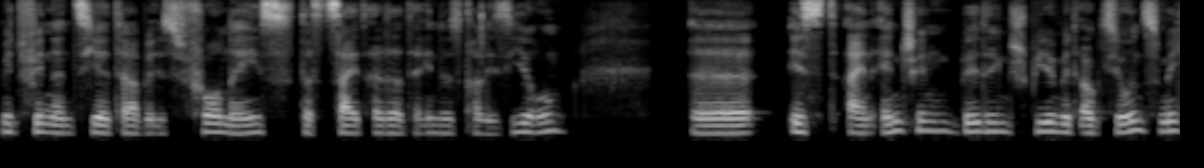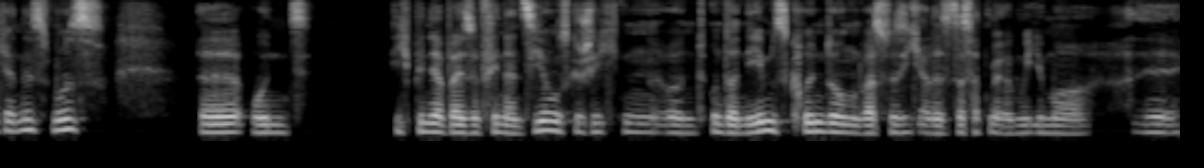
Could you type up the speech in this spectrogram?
mitfinanziert habe, ist Fornace, das Zeitalter der Industrialisierung. Äh, ist ein Engine-Building-Spiel mit Auktionsmechanismus äh, und ich bin ja bei so Finanzierungsgeschichten und Unternehmensgründung und was für sich alles, das hat mir irgendwie immer, äh,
